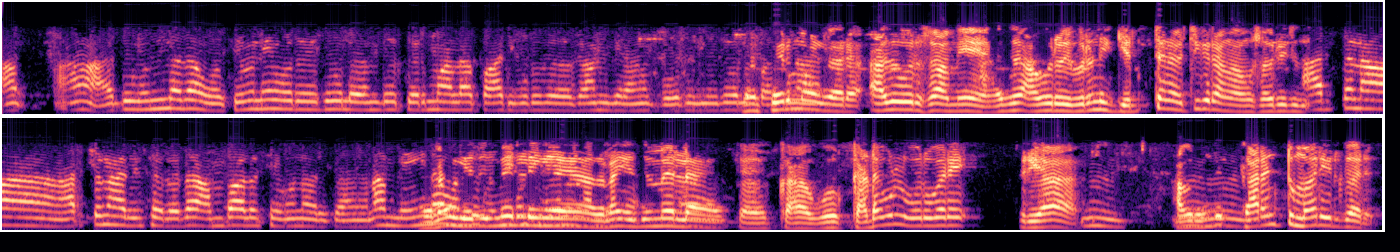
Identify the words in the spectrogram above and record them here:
ஆ- ஆ அது உண்மைதான். சிவனே ஒரு இதுல வந்து பெருமாளா பாதி கொடுக்க காமிக்கிறாங்க. போது இதுல பெருமாள் வேற. அது ஒரு சாமி. அது அவரு இவருன்னு எத்தனை வச்சுக்கிறாங்க அவங்க சௌரியத்துக்கு? அர்த்தனா அர்த்தநாரீஸ்வரர் அம்பாலும் சிவனும் இருக்காங்க. ஆனா மெயினா எதுவுமே இல்லைங்க. அதெல்லாம் எதுவுமே இல்ல. கடவுள் ஒருவரே. சரியா? அவர் வந்து கரண்ட் மாதிரி இருக்காரு.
